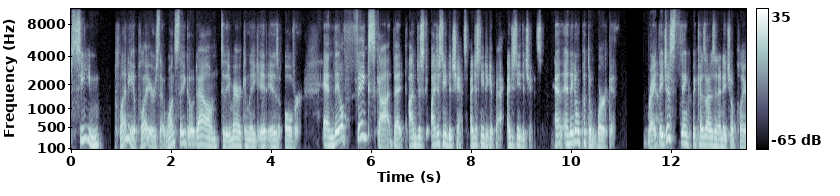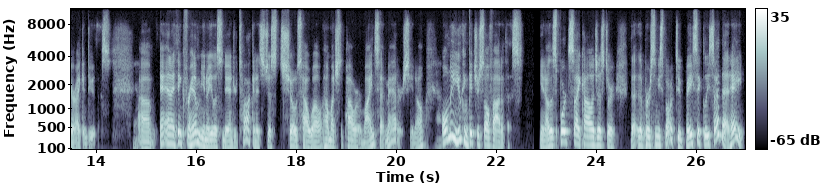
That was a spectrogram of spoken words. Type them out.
seen plenty of players that once they go down to the American League, it is over. And they'll think, Scott, that I'm just I just need the chance. I just need to get back. I just need the chance. And and they don't put the work in right? Yeah. They just think because I was an NHL player, I can do this. Yeah. Um, and, and, I think for him, you know, you listen to Andrew talk, and it just shows how well how much the power of mindset matters. You know, yeah. only you can get yourself out of this. You know, the sports psychologist or the, the person he spoke to basically said that, hey,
